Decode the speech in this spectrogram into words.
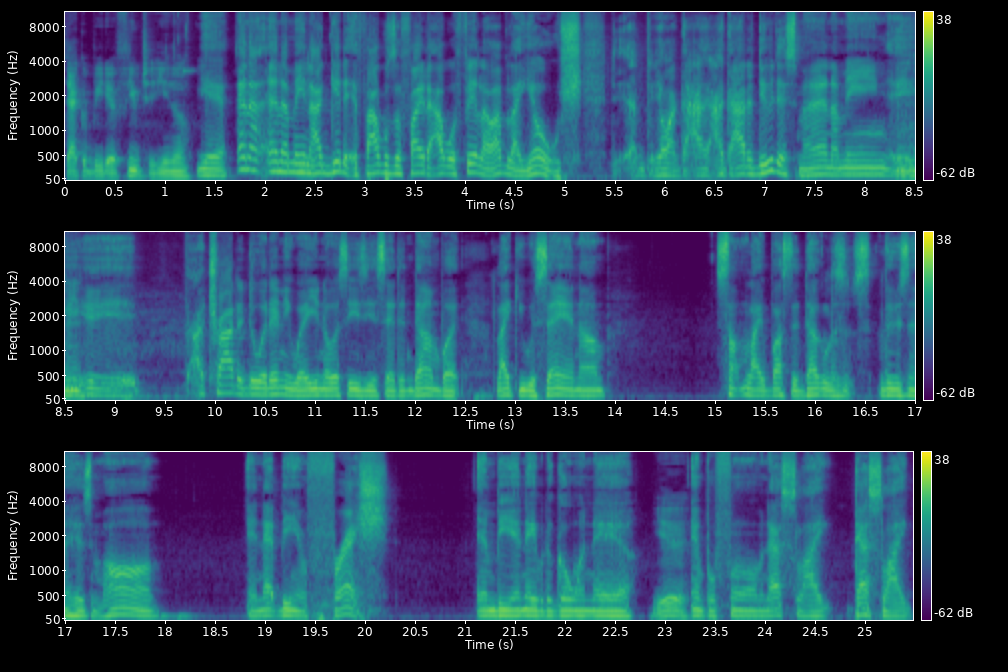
that could be their future. You know. Yeah, and I and I mean I get it. If I was a fighter, I would feel like I'd be like, yo, sh- yo, I got I got to do this, man. I mean, it- it- I try to do it anyway. You know, it's easier said than done. But like you were saying, um, something like Buster Douglas losing his mom, and that being fresh, and being able to go in there Yeah. and perform, and that's like that's like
